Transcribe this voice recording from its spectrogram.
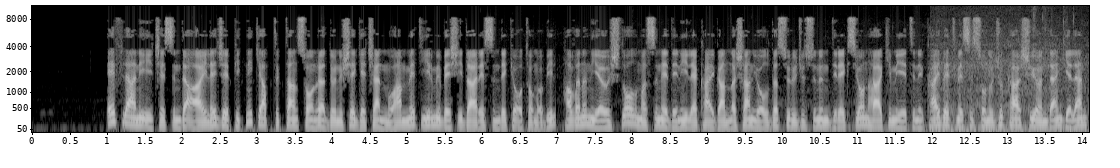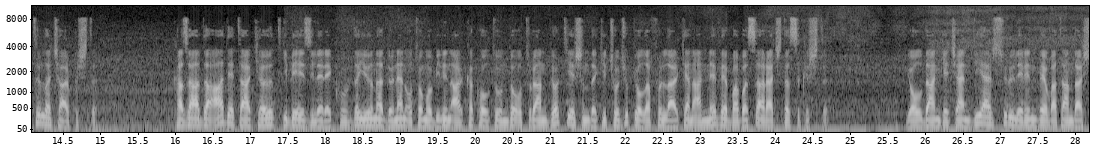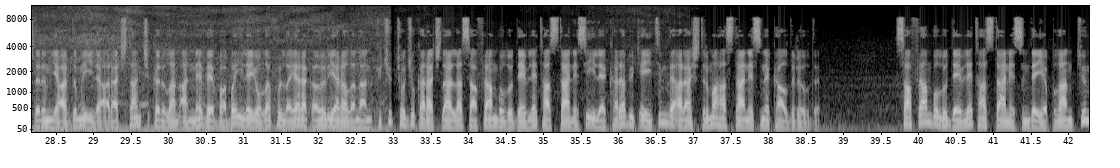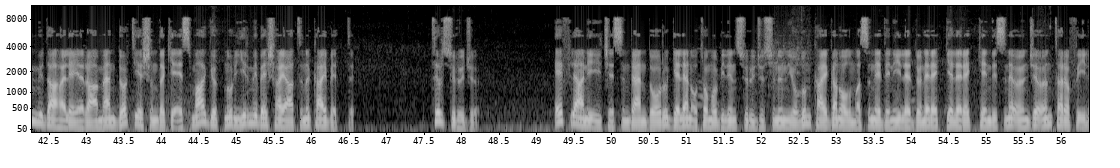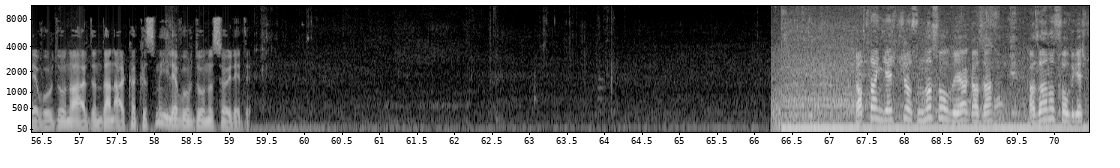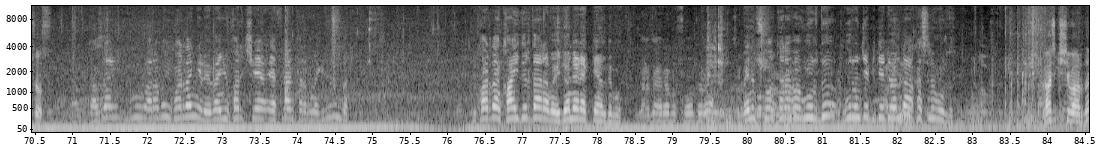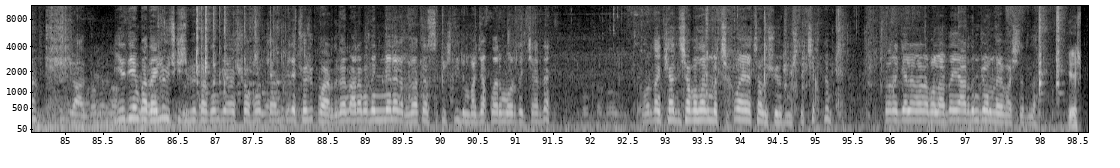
Eflani ilçesinde ailece piknik yaptıktan sonra dönüşe geçen Muhammed 25 idaresindeki otomobil, havanın yağışlı olması nedeniyle kayganlaşan yolda sürücüsünün direksiyon hakimiyetini kaybetmesi sonucu karşı yönden gelen tırla çarpıştı. Kazada adeta kağıt gibi ezilerek hurda yığına dönen otomobilin arka koltuğunda oturan 4 yaşındaki çocuk yola fırlarken anne ve babası araçta sıkıştı. Yoldan geçen diğer sürülerin ve vatandaşların yardımı ile araçtan çıkarılan anne ve baba ile yola fırlayarak ağır yaralanan küçük çocuk araçlarla Safranbolu Devlet Hastanesi ile Karabük Eğitim ve Araştırma Hastanesi'ne kaldırıldı. Safranbolu Devlet Hastanesi'nde yapılan tüm müdahaleye rağmen 4 yaşındaki Esma Göknur 25 hayatını kaybetti. Tır sürücü Eflani ilçesinden doğru gelen otomobilin sürücüsünün yolun kaygan olması nedeniyle dönerek gelerek kendisine önce ön tarafı ile vurduğunu ardından arka kısmı ile vurduğunu söyledi. Kaptan geçmiş olsun. Nasıl oldu ya gaza? Gaza nasıl oldu? Geçmiş olsun. Kaza bu araba yukarıdan geliyor. Ben yukarı şeye Eflen tarafına gidiyorum da. Yukarıdan kaydırdı arabayı. Dönerek geldi bu. Zaten araba sol tarafa. Benim sol tarafa vurdu. Vurunca bir de döndü arkasını vurdu. Kaç kişi vardı? Yani bildiğim kadarıyla 3 kişi bir kadın, bir şoför kendi, bir de çocuk vardı. Ben arabadan inene kadar zaten sıkıştıydım. Bacaklarım orada içeride. Oradan kendi çabalarımla çıkmaya çalışıyordum işte. Çıktım. Sonra gelen arabalarda yardımcı olmaya başladılar. Geç.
